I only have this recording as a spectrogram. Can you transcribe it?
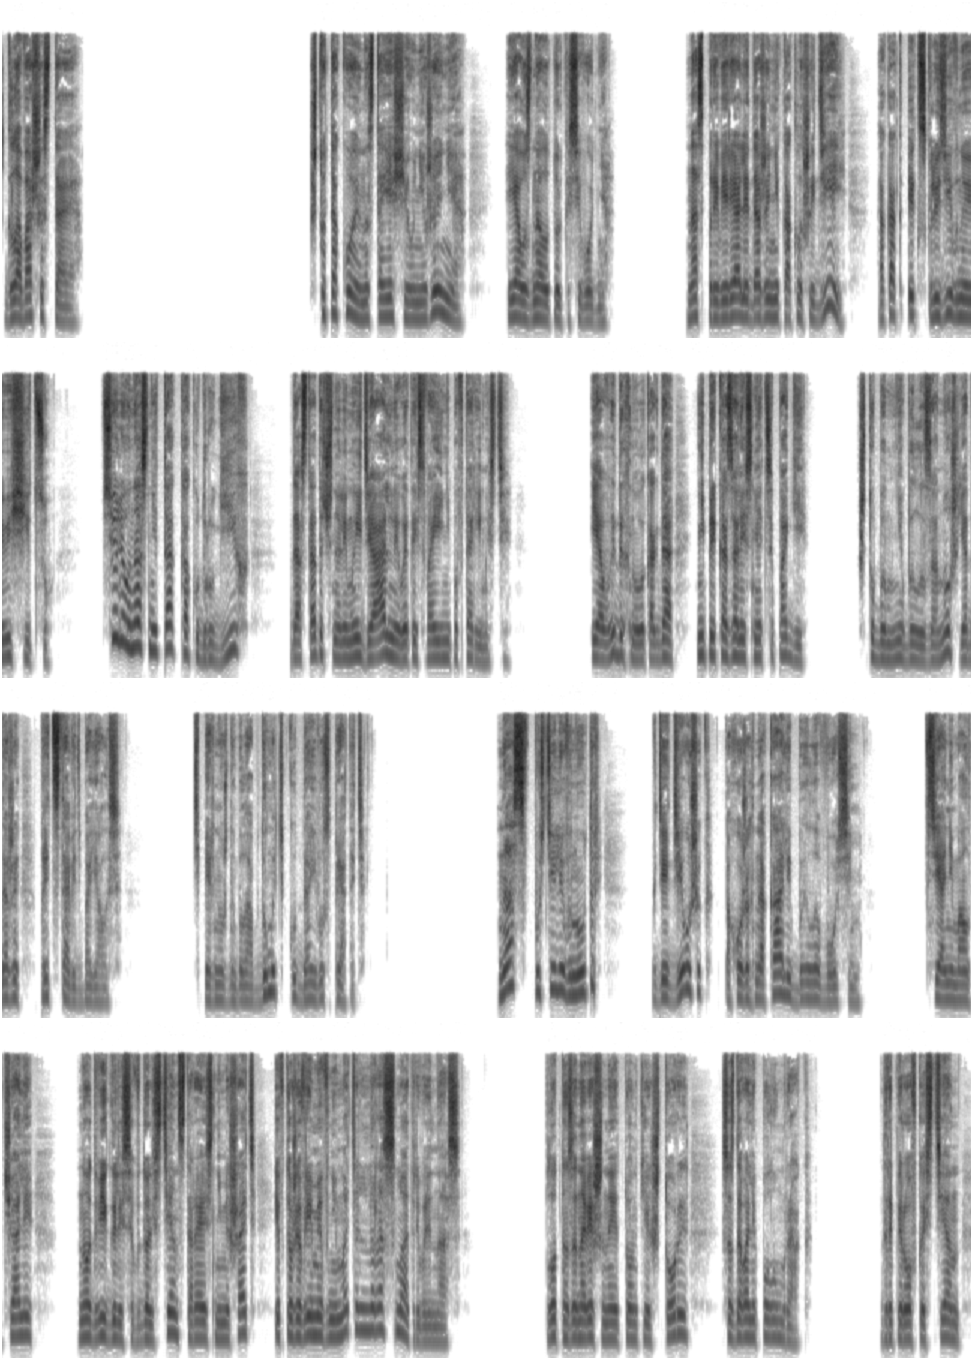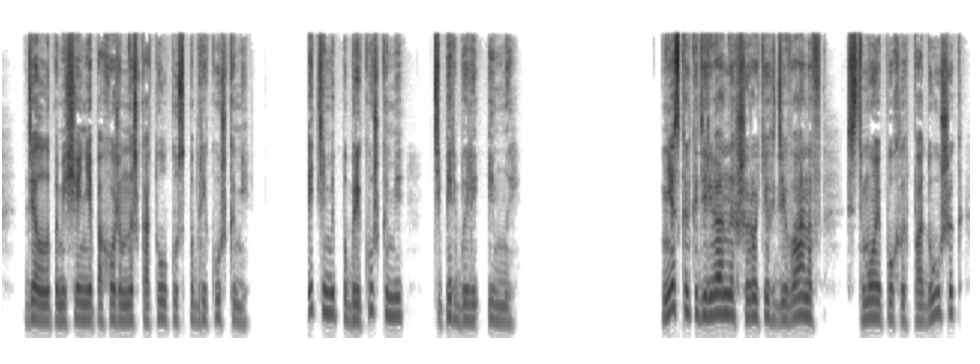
Глава шестая. Что такое настоящее унижение, я узнала только сегодня. Нас проверяли даже не как лошадей, а как эксклюзивную вещицу. Все ли у нас не так, как у других? Достаточно ли мы идеальны в этой своей неповторимости? Я выдохнула, когда не приказали снять сапоги. Чтобы мне было за нож, я даже представить боялась. Теперь нужно было обдумать, куда его спрятать. Нас впустили внутрь, где девушек, похожих на Кали, было восемь. Все они молчали, но двигались вдоль стен, стараясь не мешать, и в то же время внимательно рассматривали нас. Плотно занавешенные тонкие шторы создавали полумрак. Драпировка стен делала помещение похожим на шкатулку с побрякушками. Этими побрякушками — теперь были и мы. Несколько деревянных широких диванов с тьмой пухлых подушек,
